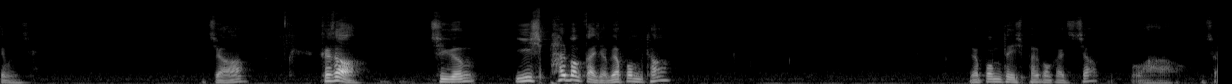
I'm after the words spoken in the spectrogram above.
삭제 문제. 그죠? 그래서 지금 28번까지요. 몇 번부터? 몇 번부터 28번까지죠? wow. 그죠?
